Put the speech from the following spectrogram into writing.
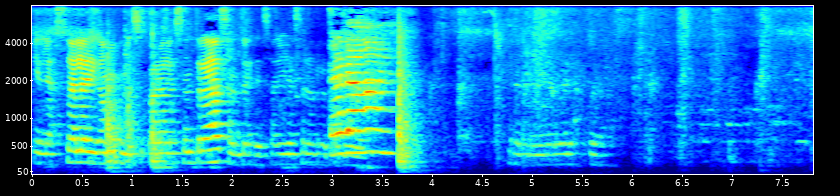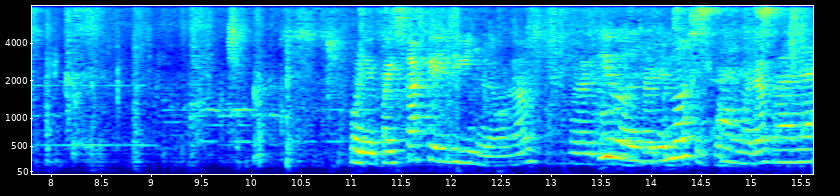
en la sala, digamos, donde se pagan las entradas antes de salir a hacer el recorrido. ¡Tarán! Para terminar de las cuevas. Bueno, el paisaje es divino, la verdad. Ahora Y volvemos a la.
